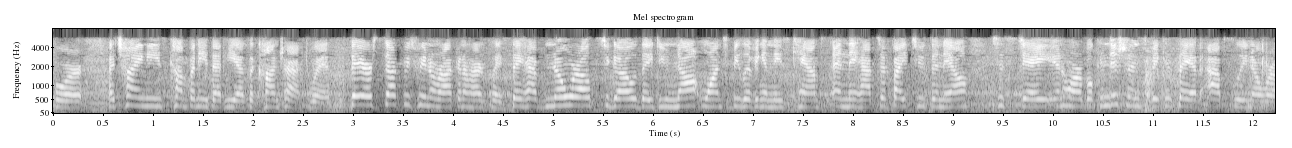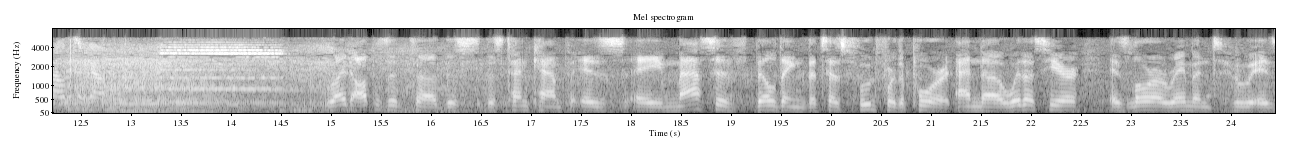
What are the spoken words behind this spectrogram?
for a Chinese company that he has a contract with. They are stuck between a rock and a hard place. They have nowhere else to go. They do not want to be living in these camps, and they have to fight tooth and nail to stay in horrible conditions because they have absolutely nowhere else to go right opposite uh, this, this tent camp is a massive building that says Food for the Poor. And uh, with us here is Laura Raymond, who is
